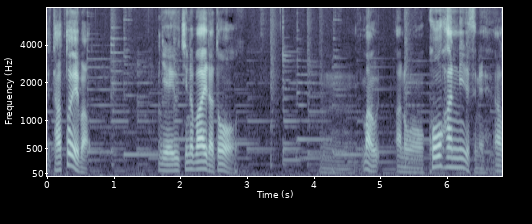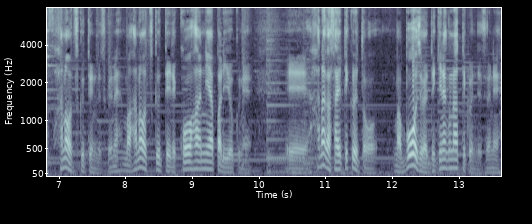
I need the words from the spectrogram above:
で例えばでうちの場合だとうんまああの後半にですねあの花を作ってるんですけどね、まあ、花を作っていて後半にやっぱりよくね、えー、花が咲いてくると、まあ、防除ができなくなってくるんですよね。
